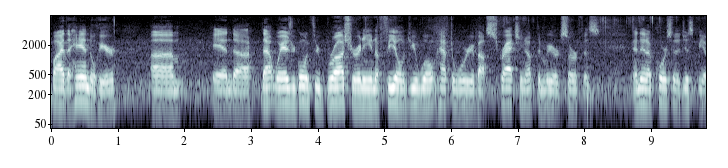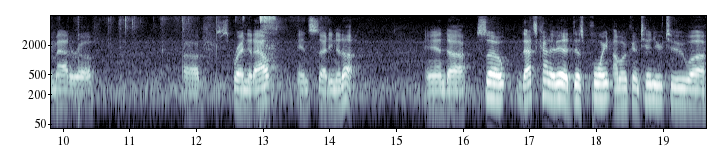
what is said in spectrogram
by the handle here. Um, and uh, that way, as you're going through brush or any in a field, you won't have to worry about scratching up the mirrored surface. And then, of course, it'll just be a matter of uh, spreading it out and setting it up. And uh, so that's kind of it at this point. I'm going to continue to uh,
